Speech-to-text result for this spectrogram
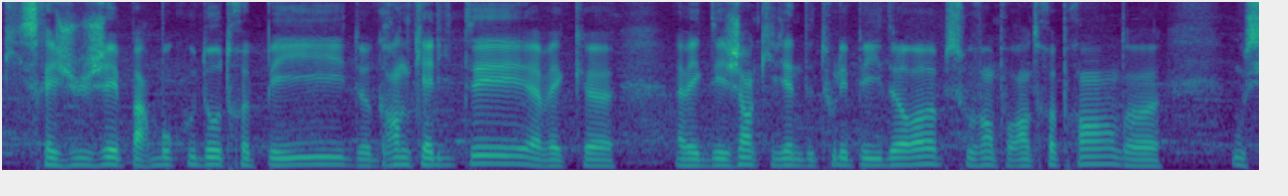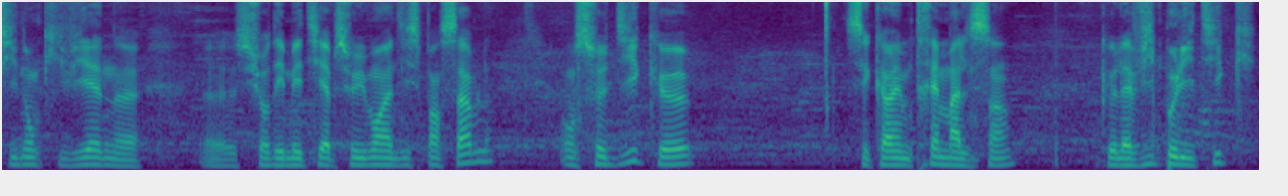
qui serait jugée par beaucoup d'autres pays de grande qualité, avec, avec des gens qui viennent de tous les pays d'Europe, souvent pour entreprendre, ou sinon qui viennent sur des métiers absolument indispensables, on se dit que c'est quand même très malsain que la vie politique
